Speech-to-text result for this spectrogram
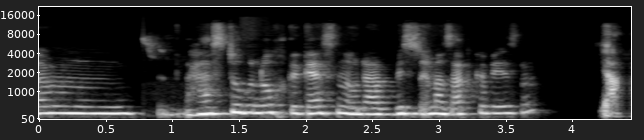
Ähm, hast du genug gegessen oder bist du immer satt gewesen? Ja,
